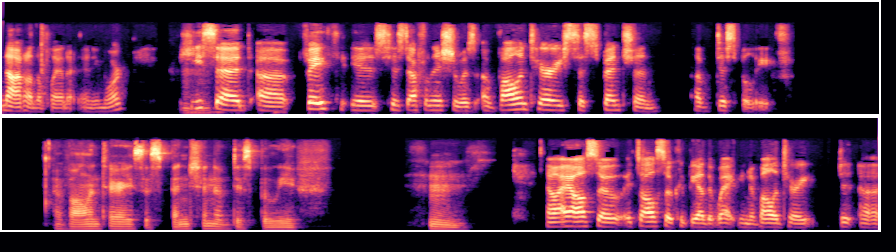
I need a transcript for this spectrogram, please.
not on the planet anymore. He mm-hmm. said uh, faith is, his definition was a voluntary suspension of disbelief. A voluntary suspension of disbelief. Hmm. Now, I also, it's also could be other way, you know, voluntary uh,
